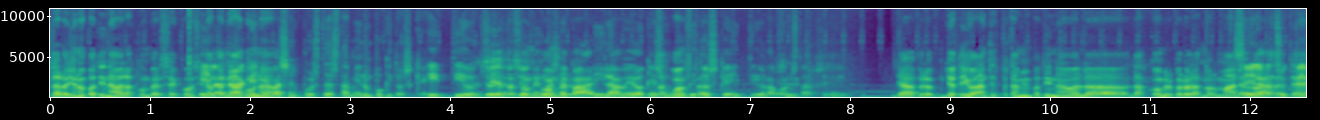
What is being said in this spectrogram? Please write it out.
claro, yo no patinaba las Converse Cons, Y sino la, patinaba la que una. llevas el puesto es también un poquito skate, tío. Sí, Yo, estas yo son tengo ese Converse, par y la veo que es un poquito skate, tío, la One Sí. Star, sí. Ya, pero yo te digo, antes también patinaba la- las Converse, pero las normales, Sí, bro, las las de Chuck tela.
